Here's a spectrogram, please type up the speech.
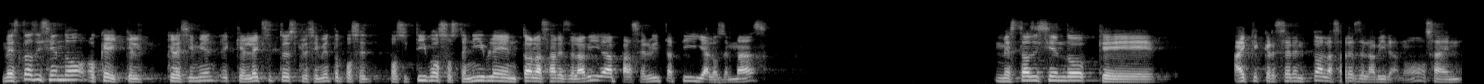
me estás diciendo, ok, que el crecimiento, que el éxito es crecimiento posi- positivo, sostenible en todas las áreas de la vida para servirte a ti y a los demás. Me estás diciendo que hay que crecer en todas las áreas de la vida, ¿no? O sea, en,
